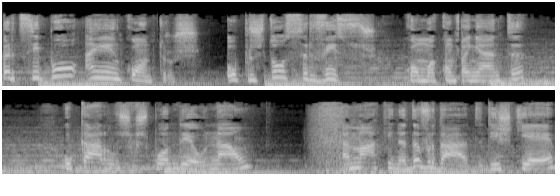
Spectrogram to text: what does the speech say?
participou em encontros ou prestou serviços como acompanhante? O Carlos respondeu não. A máquina da verdade diz que é.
